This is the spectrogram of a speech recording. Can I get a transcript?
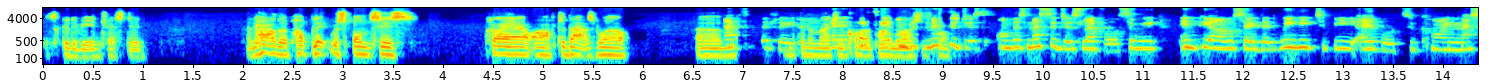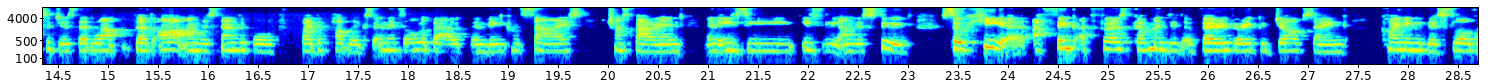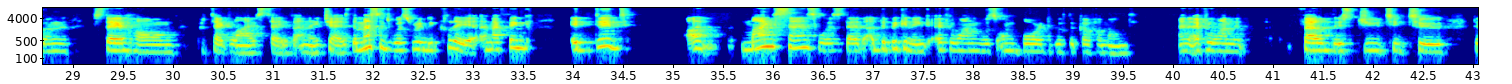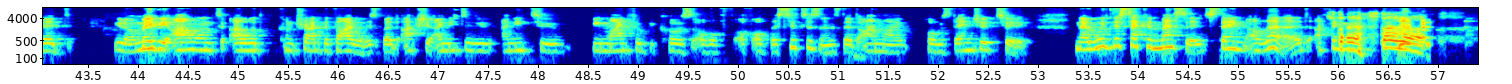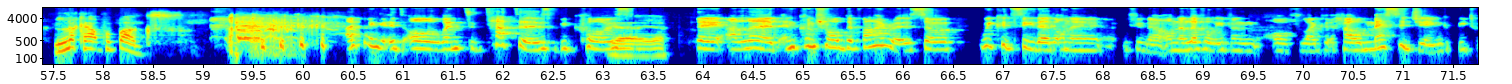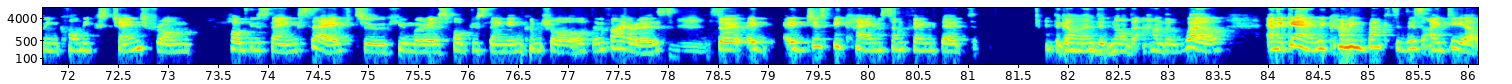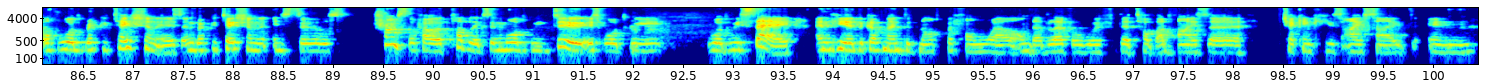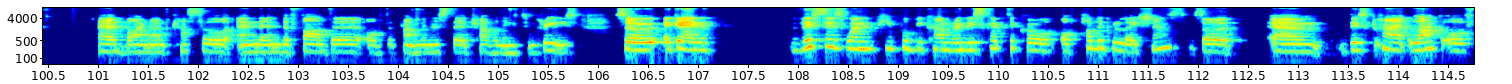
It's going to be interesting, and how the public responses play out after that as well. Um, Absolutely. You can imagine and quite a polarized on this messages on this messages level. So we in PR we say that we need to be able to coin messages that that are understandable by the publics, and it's all about them being concise, transparent, and easy easily understood. So here, I think at first government did a very very good job saying coining the slogan "Stay home, protect lives, save NHS." The message was really clear, and I think it did uh, my sense was that at the beginning, everyone was on board with the government and everyone felt this duty to that, you know, maybe I want, I would contract the virus, but actually I need to, I need to be mindful because of, of, of the citizens that I might pose danger to. Now with the second message, staying alert, I think- Stay, stay alert, look out for bugs. I think it all went to tatters because yeah, yeah stay alert and control the virus. So we could see that on a you know on a level even of like how messaging between colleagues change from hope you're staying safe to humorous hope you're staying in control of the virus mm. so it, it just became something that the government did not handle well and again we're coming back to this idea of what reputation is and reputation instills trust of our publics in what we do is what we what we say. And here the government did not perform well on that level with the top advisor checking his eyesight in uh, Barnard Castle and then the father of the prime minister traveling to Greece. So again, this is when people become really skeptical of public relations. So um, this kind lack of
